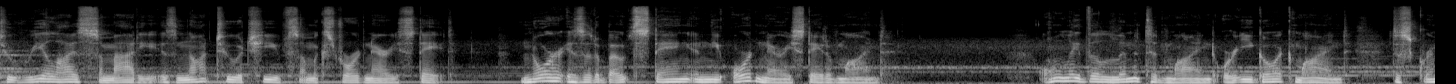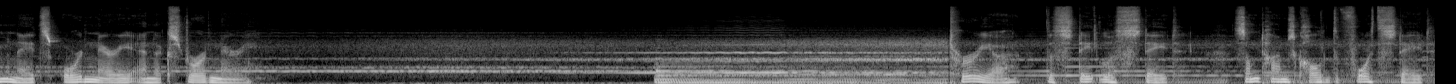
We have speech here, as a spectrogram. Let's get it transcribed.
To realize samadhi is not to achieve some extraordinary state, nor is it about staying in the ordinary state of mind. Only the limited mind or egoic mind discriminates ordinary and extraordinary. Turiya, the stateless state, sometimes called the fourth state,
